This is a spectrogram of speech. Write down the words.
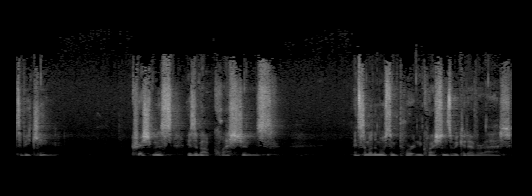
to be king? Christmas is about questions, and some of the most important questions we could ever ask.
